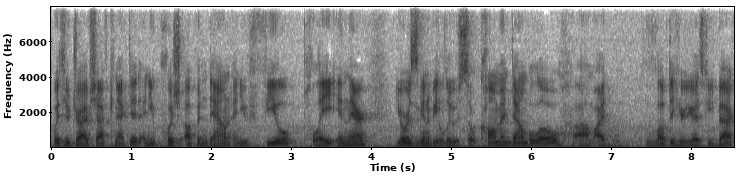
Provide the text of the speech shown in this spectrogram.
with your drive shaft connected and you push up and down and you feel play in there yours is going to be loose. So comment down below. Um, i'd love to hear you guys feedback.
